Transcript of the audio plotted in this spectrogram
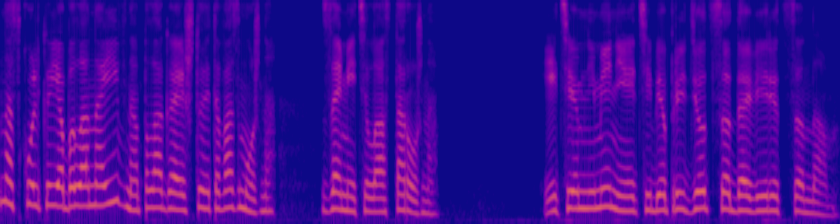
насколько я была наивна, полагая, что это возможно», заметила осторожно. «И тем не менее тебе придется довериться нам».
